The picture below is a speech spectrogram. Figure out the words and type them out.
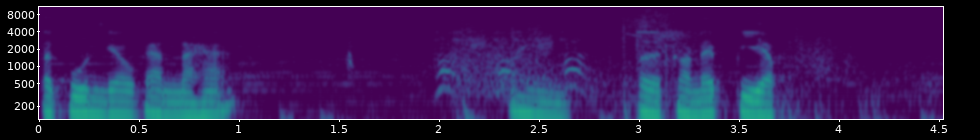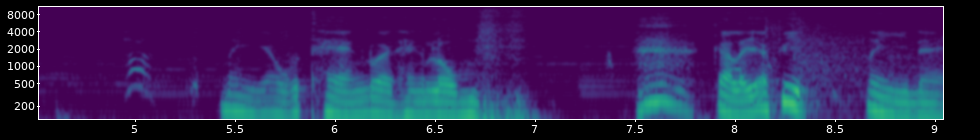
ตระกูลเดียวกันนะฮะนี่ เปิดก่อนได้เปรียบ นี่อาวุธแทงด้วยแทงลมกัระยะผิดนี่แน่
